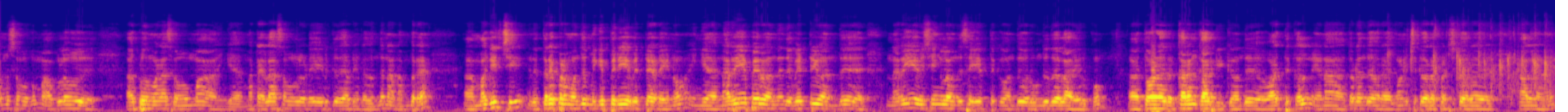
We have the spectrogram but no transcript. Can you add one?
தமிழ் சமூகம் அவ்வளவு அற்புதமான சமூகமாக இங்கே மற்ற எல்லா சமூகங்களோடய இருக்குது அப்படின்றத வந்து நான் நம்புகிறேன் மகிழ்ச்சி. இந்த திரைப்படம் வந்து மிகப்பெரிய வெற்றி அடையணும். இங்கே நிறைய பேர் வந்து இந்த வெற்றி வந்து நிறைய விஷயங்களை வந்து செய்யறதுக்கு வந்து ஒரு உந்துதலாக இருக்கும். தோழர் கரண் கார்கிக்கு வந்து வாழ்த்துக்கள். ஏன்னா தொடர்ந்து அவரை கவனிச்சுட்டு வர படிச்சுட்டு வர ஆள் நான்.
